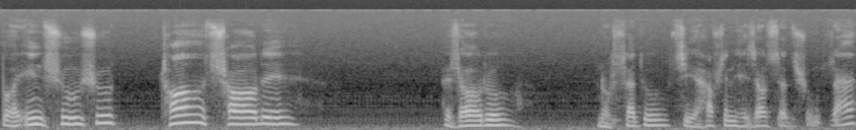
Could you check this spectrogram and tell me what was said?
با این شروع شد تا سال 1937 یعنی 1116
